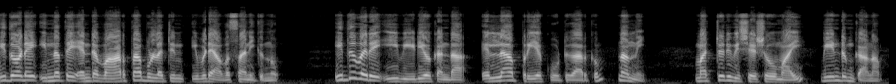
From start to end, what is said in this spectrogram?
ഇതോടെ ഇന്നത്തെ എന്റെ വാർത്താ ബുള്ളറ്റിൻ ഇവിടെ അവസാനിക്കുന്നു. ഇതുവരെ ഈ വീഡിയോ കണ്ട എല്ലാ പ്രിയ കൂട്ടുകാർക്കും നന്ദി. മറ്റൊരു വിശേഷവുമായി വീണ്ടും കാണാം.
